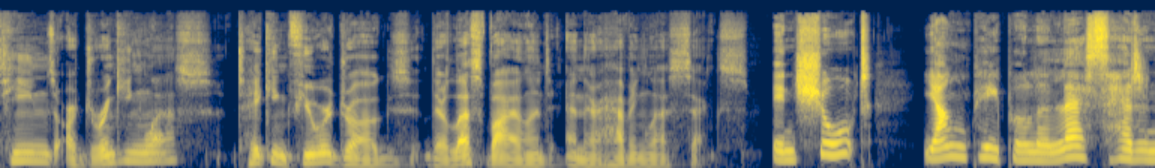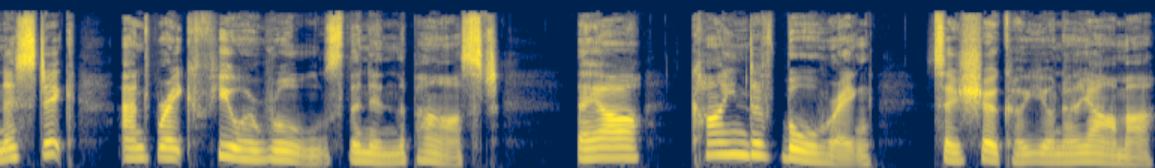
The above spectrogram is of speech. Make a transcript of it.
Teens are drinking less, taking fewer drugs, they're less violent, and they're having less sex. In short, young people are less hedonistic and break fewer rules than in the past. They are kind of boring, says Shoko Yoneyama,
